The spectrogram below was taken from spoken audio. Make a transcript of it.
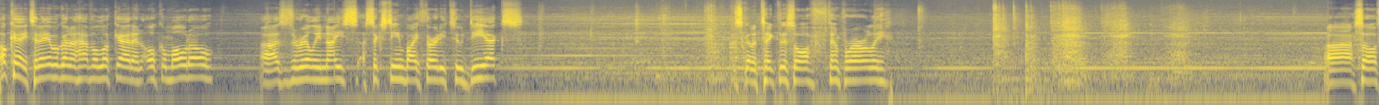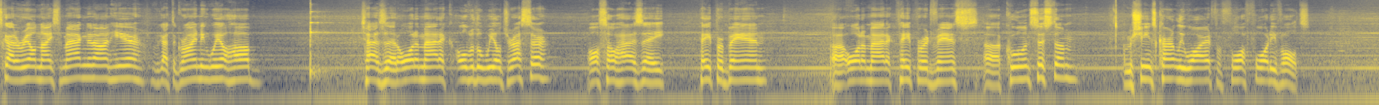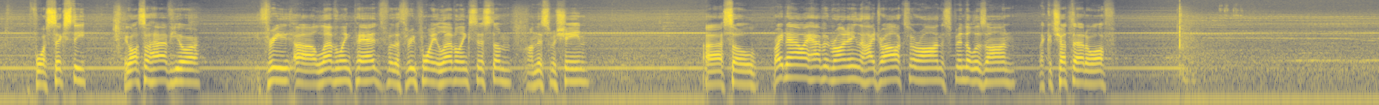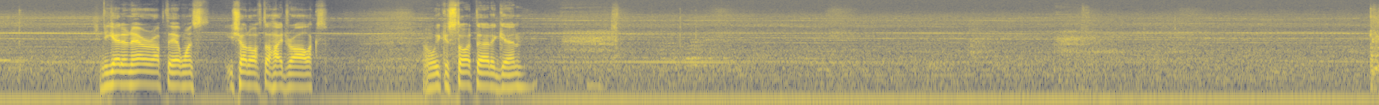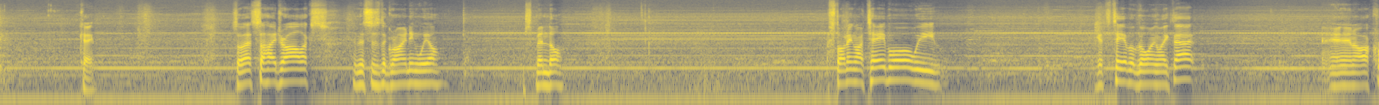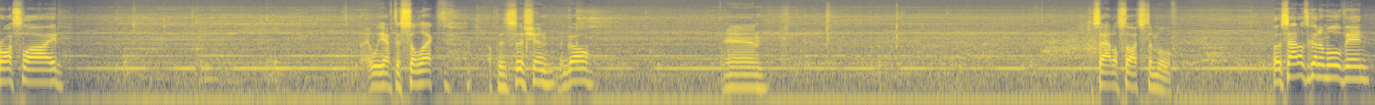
Okay, today we're going to have a look at an Okamoto. Uh, this is a really nice 16 by 32 DX. Just going to take this off temporarily. Uh, so it's got a real nice magnet on here. We've got the grinding wheel hub. It has an automatic over-the-wheel dresser. Also has a paper band, automatic paper advance uh, coolant system. The machine's currently wired for 440 volts, 460. You also have your three uh, leveling pads for the three-point leveling system on this machine. Uh, so right now I have it running, the hydraulics are on, the spindle is on. I could shut that off. You get an error up there once you shut off the hydraulics. And we can start that again. Okay. So that's the hydraulics, and this is the grinding wheel, spindle. Starting our table, we get the table going like that, and our cross slide, we have to select a position to go, and saddle starts to move. So the saddle's going to move in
